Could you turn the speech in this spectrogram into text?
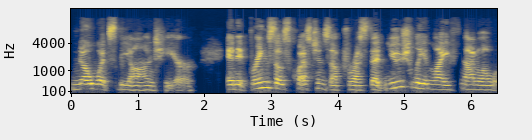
know what's beyond here and it brings those questions up for us that usually in life not a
